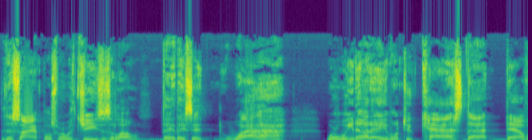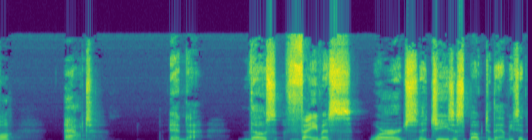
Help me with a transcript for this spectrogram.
the disciples were with Jesus alone, they, they said, Why were we not able to cast that devil out? And uh, those famous words that Jesus spoke to them, he said,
